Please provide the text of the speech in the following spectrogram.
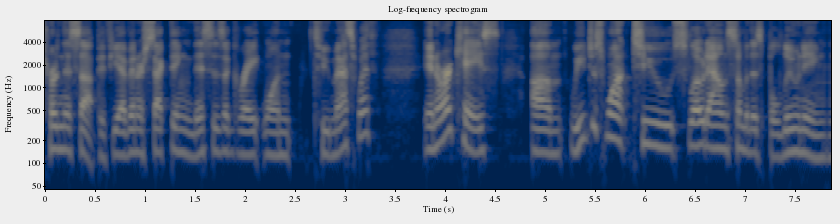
Turn this up. If you have intersecting, this is a great one to mess with. In our case, um, we just want to slow down some of this ballooning.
